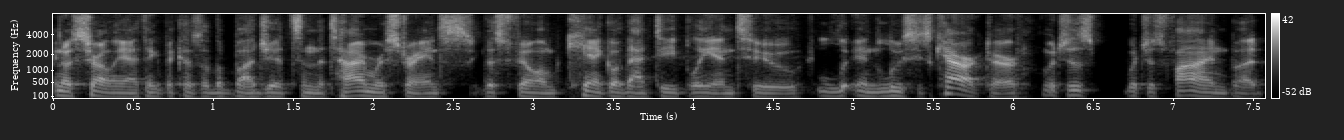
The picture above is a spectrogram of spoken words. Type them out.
You know, certainly, I think because of the budgets and the time restraints, this film can't go that deeply into in Lucy's character, which is which is fine. But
